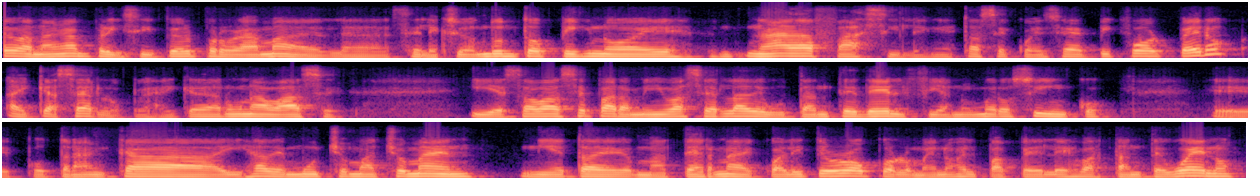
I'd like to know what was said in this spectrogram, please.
Banan al principio del programa, la selección de un top no es nada fácil en esta secuencia de pick four, pero hay que hacerlo, pues hay que dar una base. Y esa base para mí va a ser la debutante Delfia, número 5, eh, potranca hija de mucho macho man, nieta de materna de Quality Rock, por lo menos el papel es bastante bueno.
